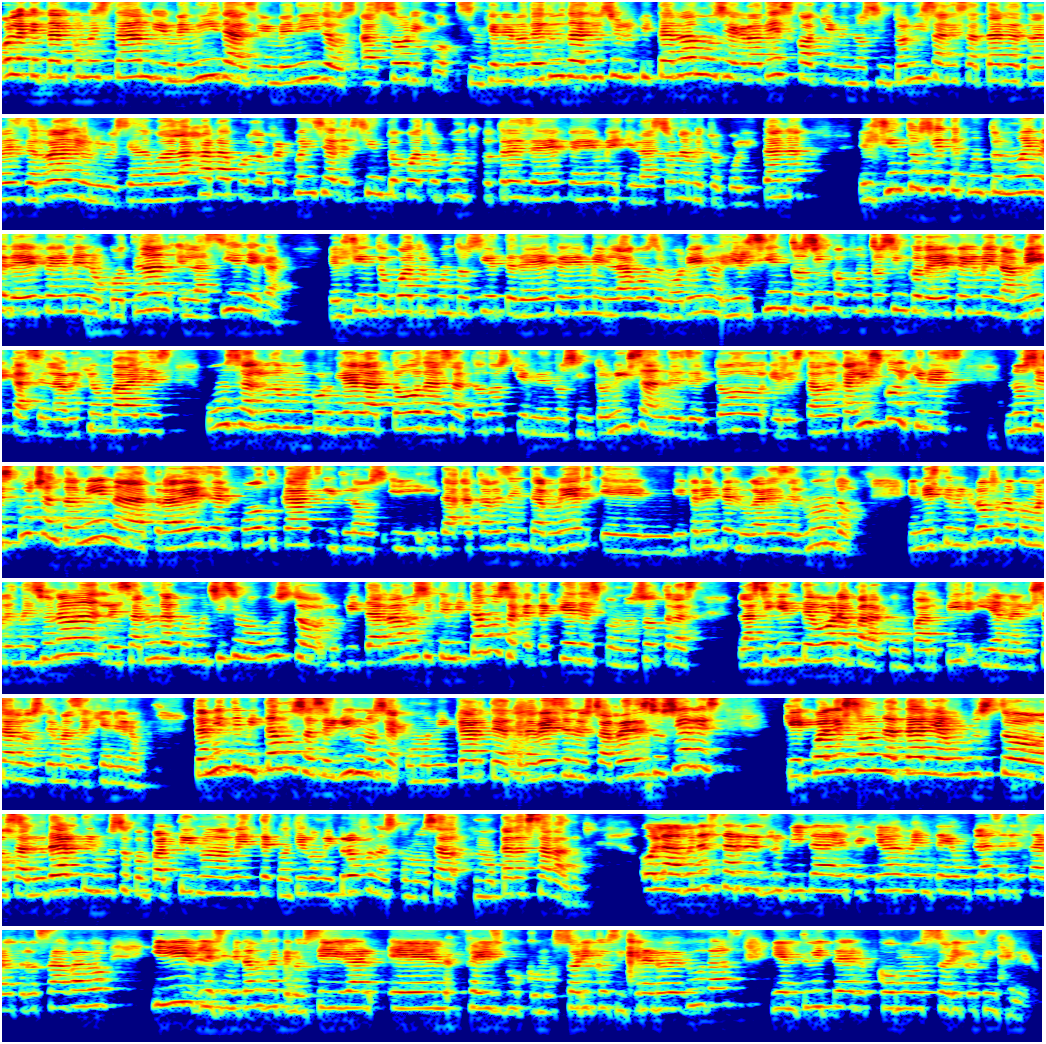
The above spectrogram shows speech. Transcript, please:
Hola, ¿qué tal? ¿Cómo están? Bienvenidas, bienvenidos a Sórico, sin género de duda. Yo soy Lupita Ramos y agradezco a quienes nos sintonizan esta tarde a través de Radio Universidad de Guadalajara por la frecuencia del 104.3 de FM en la zona metropolitana, el 107.9 de FM en Ocotlán, en la Ciénega, el 104.7 de FM en Lagos de Moreno y el 105.5 de FM en Amecas, en la región Valles. Un saludo muy cordial a todas, a todos quienes nos sintonizan desde todo el estado de Jalisco y quienes nos escuchan también a través del podcast y, y, a través de internet en diferentes lugares del mundo. En este micrófono, como les mencionaba, les saluda con muchísimo gusto Lupita Ramos y te invitamos a que te quedes con nosotras la siguiente hora para compartir y analizar los temas de género. También te invitamos a seguirnos y a comunicarte a través de nuestras redes sociales. ¿Que ¿Cuáles son, Natalia? Un gusto saludarte, un gusto compartir nuevamente contigo micrófonos como, como cada sábado. Hola, buenas tardes Lupita. Efectivamente, un placer estar otro sábado y les invitamos a que nos sigan en Facebook como Sóricos sin género de dudas y en Twitter como Sóricos sin género.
